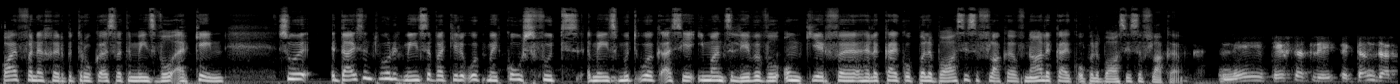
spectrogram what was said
baie vinniger betrokke as wat 'n mens wil erken. So 1200 mense wat jy ook met kos voed. 'n Mens moet ook as jy iemand se lewe wil omkeer vir hulle kyk op hulle basiese vlakke of na hulle kyk op hulle basiese vlakke. Nee, definitely. Ek dink dat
